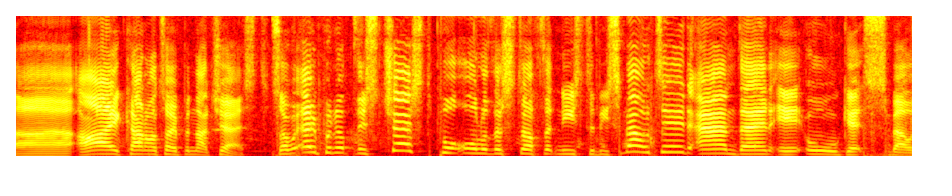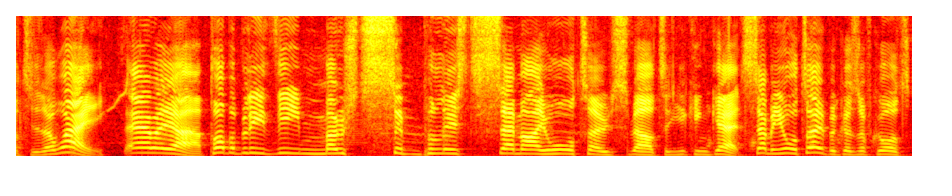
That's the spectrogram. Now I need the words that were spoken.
uh, I cannot open that chest. So we open up this chest, put all of the stuff that needs to be smelted, and then it all gets smelted away. There we are. Probably the most simplest semi-auto smelter you can get. Semi-auto because, of course,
